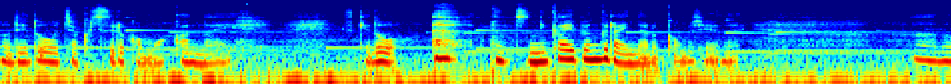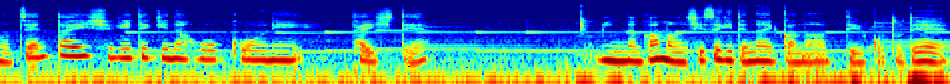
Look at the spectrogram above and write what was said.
のでどう着地するかも分かんないですけど2回分ぐらいになるかもしれない。あの全体主義的な方向に対してみんな我慢しすぎてないかなっていうことで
